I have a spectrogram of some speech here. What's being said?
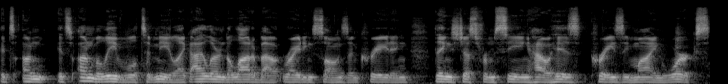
it's un, it's unbelievable to me. Like I learned a lot about writing songs and creating things just from seeing how his crazy mind works.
